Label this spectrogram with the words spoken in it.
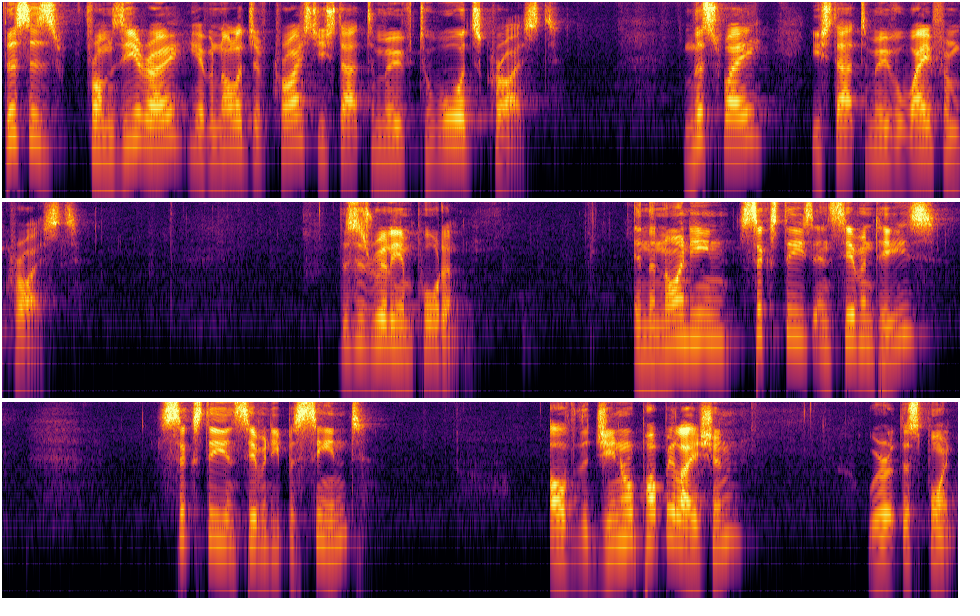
This is from zero, you have a knowledge of Christ, you start to move towards Christ. And this way, you start to move away from Christ. This is really important. In the 1960s and 70s, 60 and 70% of the general population were at this point,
